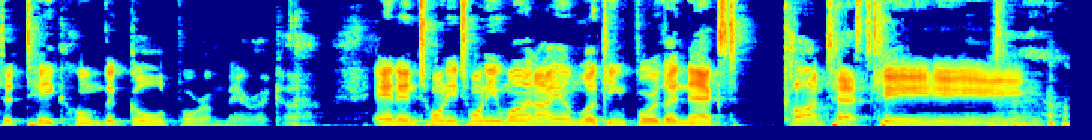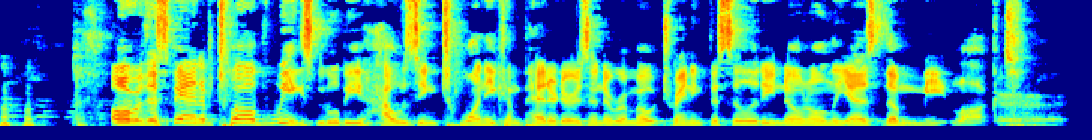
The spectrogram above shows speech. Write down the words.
to take home the gold for America. And in 2021, I am looking for the next contest king. Over the span of 12 weeks, we will be housing 20 competitors in a remote training facility known only as the Meat Locker.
